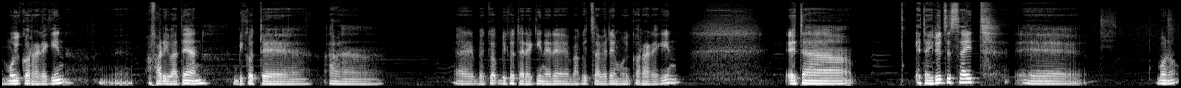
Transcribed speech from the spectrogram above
muikorrarekin, e, afari batean, bikote ara, e, bikoterekin ere bakoitza bere muikorrarekin, eta eta iruditzen zait e, bueno,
